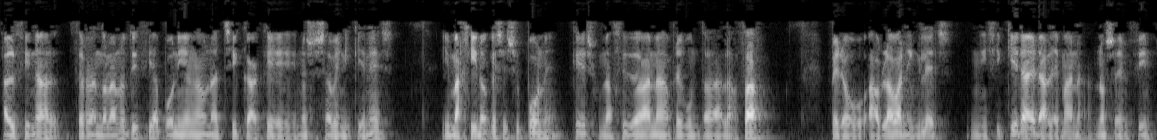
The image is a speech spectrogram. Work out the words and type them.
al final, cerrando la noticia, ponían a una chica que no se sabe ni quién es. Imagino que se supone que es una ciudadana preguntada al azar, pero hablaba en inglés, ni siquiera era alemana, no sé, en fin.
